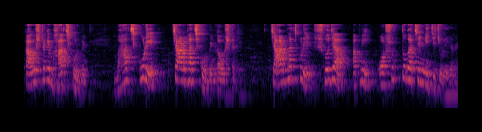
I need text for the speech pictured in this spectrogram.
কাগজটাকে ভাঁজ করবেন। ভাঁজ করে চার ভাঁজ করবেন কাগজটাকে। চার ভাঁজ করে সোজা আপনি অসত্য গাছের নিচে চলে যাবেন।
